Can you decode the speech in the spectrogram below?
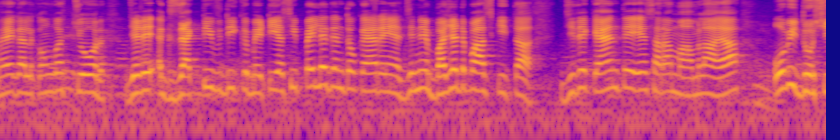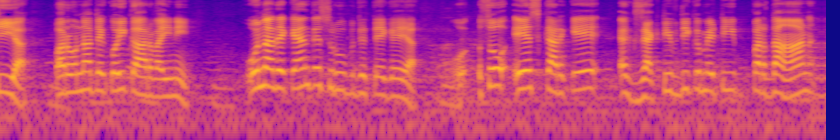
ਮੈਂ ਇਹ ਗੱਲ ਕਹੂੰਗਾ ਚੋਰ, ਜਿਹੜੇ ਐਗਜ਼ੈਕਟਿਵ ਦੀ ਕਮੇਟੀ ਅਸੀਂ ਪਹਿਲੇ ਦਿਨ ਤੋਂ ਕਹਿ ਰਹੇ ਹਾਂ, ਜਿਨੇ ਬਜਟ ਪਾਸ ਕੀਤਾ, ਜਿਹਦੇ ਕਹਿਣ ਤੇ ਇਹ ਸਾਰਾ ਮਾਮਲਾ ਆਇਆ, ਉਹ ਵੀ ਦੋਸ਼ੀ ਆ, ਪਰ ਉਹਨਾਂ ਤੇ ਕੋਈ ਕਾਰਵਾਈ ਨਹੀਂ। ਉਹਨਾਂ ਦੇ ਕਹਿਣ ਤੇ ਸਰੂਪ ਦਿੱਤੇ ਗਏ ਆ। ਉਹ- ਸੋ ਇਸ ਕਰਕੇ ਐਗਜ਼ੈਕਟਿਵ ਦੀ ਕਮੇਟੀ ਪ੍ਰਧਾਨ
